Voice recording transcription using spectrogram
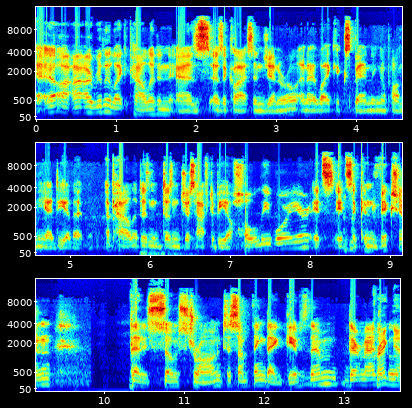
I, I really like paladin as as a class in general, and I like expanding upon the idea that a paladin doesn't doesn't just have to be a holy warrior. It's it's a conviction that is so strong to something that gives them their Craig magical knows.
